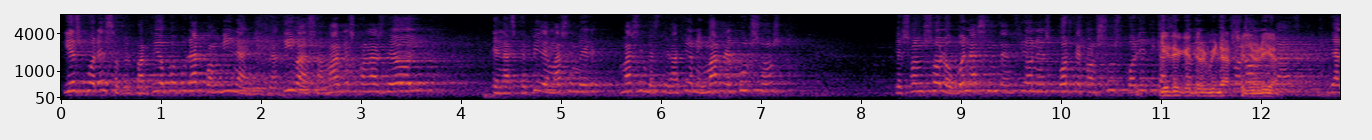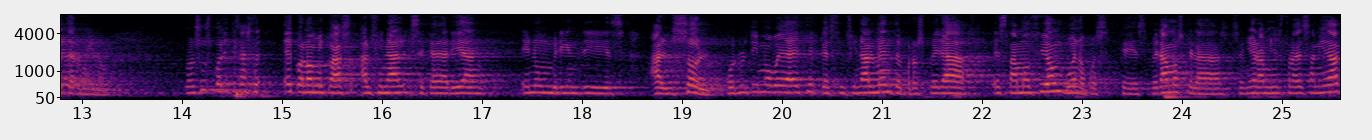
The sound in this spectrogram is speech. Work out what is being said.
Y es por eso que el Partido Popular combina iniciativas amables con las de hoy, en las que pide más, inve- más investigación y más recursos, que son solo buenas intenciones, porque con sus políticas Tiene que econo- terminar, señoría. económicas- Ya termino. Con sus políticas económicas, al final, se quedarían en un brindis al sol. Por último, voy a decir que si finalmente prospera esta moción, bueno, pues que esperamos que la señora ministra de Sanidad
